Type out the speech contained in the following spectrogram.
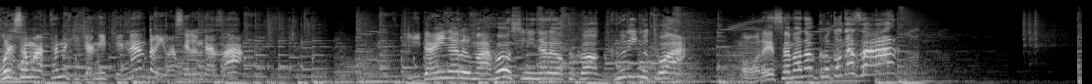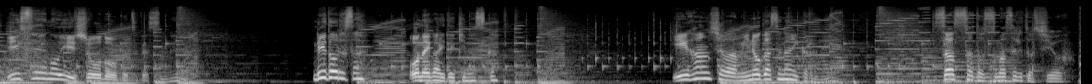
俺様はタヌキじゃねえって何度言わせるんだぞ。偉大なる魔法師になる男グリムとは俺様のことだぞ。威勢のいい小動物ですね。リドルさんお願いできますか？違反者は見逃せないからね。さっさと済ませるとしよう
